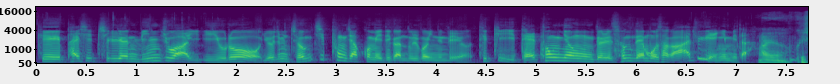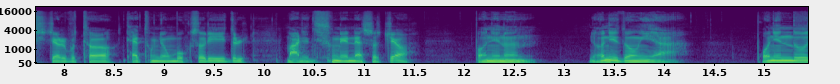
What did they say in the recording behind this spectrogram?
그 87년 민주화 이후로 요즘 정치풍자 코미디가 늘고 있는데요. 특히 이 대통령들 성대모사가 아주 유행입니다. 아유, 그 시절부터 대통령 목소리들 많이 흉내냈었죠. 본인은 연희동이야. 본인도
